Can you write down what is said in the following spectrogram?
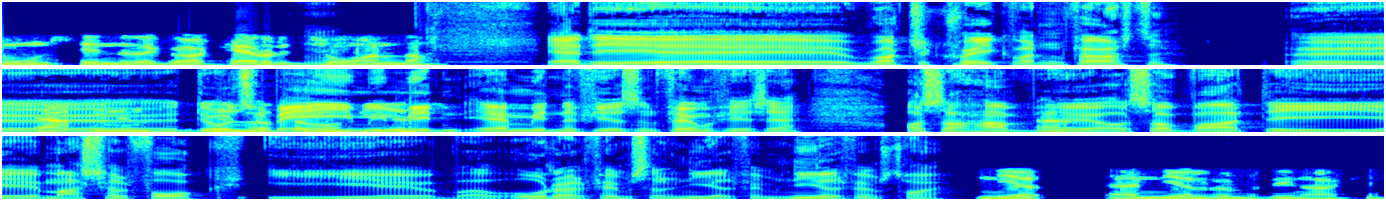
nogensinde, der gør. Kan du de to andre? Ja, det øh, Roger Craig var den første. Øh, Ja, i det var tilbage i 1985. midten, ja, midten af 80'erne, 85, ja. Og så, har Ja. ja. og så var det øh, Marshall Falk i øh, 98 eller 99, 99 tror jeg. 99, ja, 99 din aktie.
